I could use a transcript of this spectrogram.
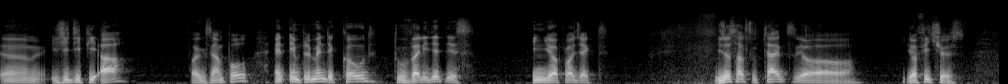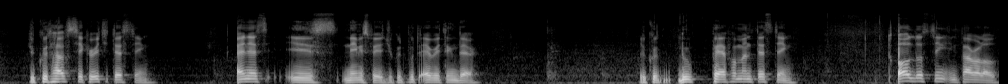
um, GDPR, for example, and implement the code to validate this in your project. You just have to tag your, your features. You could have security testing. NS is namespace. You could put everything there. You could do performance testing. All those things in parallel.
